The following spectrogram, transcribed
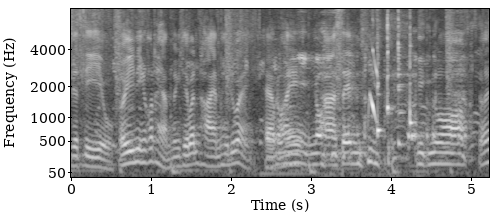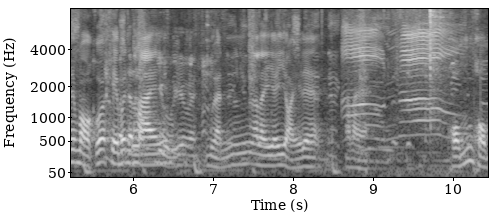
SSD อยู่เฮ้ยนี่เขาแถมเป็นเคเบิลไทม์มาให้ด้วย แถมมาให้ห้าเส้น อีกงอแล้วให้บอกว่าเคเบิลไทม์เหมือนอะไรย่อยๆเลย อะไรอะ ผมผม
